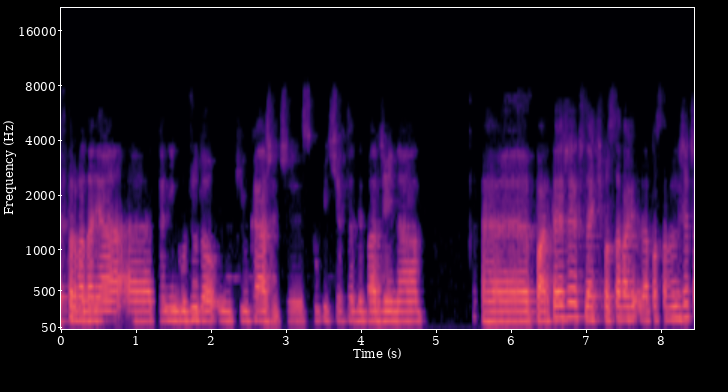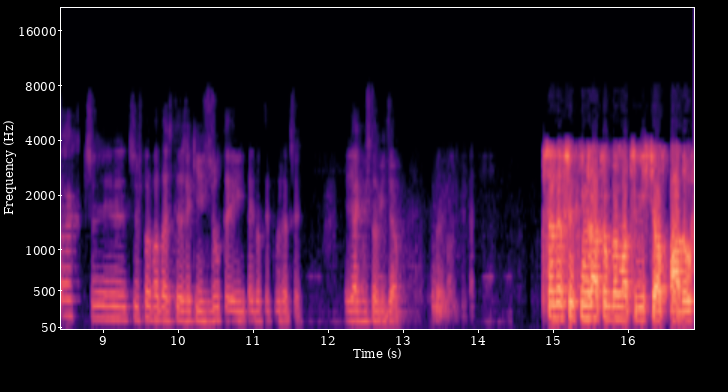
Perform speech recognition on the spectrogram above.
wprowadzania e, treningu judo u piłkarzy. Czy skupić się wtedy bardziej na e, parterze, czy na jakichś podstawach, na podstawowych rzeczach, czy, czy wprowadzać też jakieś rzuty i tego typu rzeczy? Jak byś to widział? Przede wszystkim zacząłbym oczywiście od padów.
